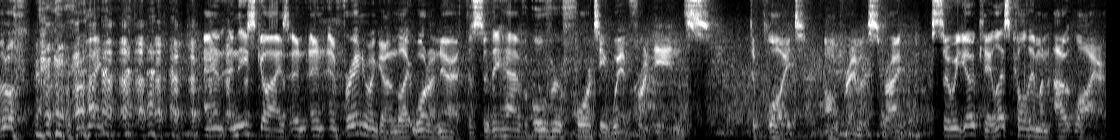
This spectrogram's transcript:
little right? and, and these guys, and, and, and for anyone going like, what on earth? So they have over 40 web front ends deployed on premise, right? So we go, okay, let's call them an outlier.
